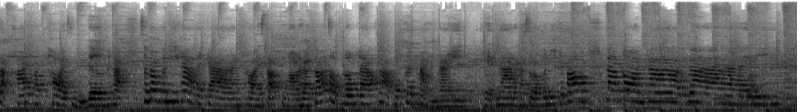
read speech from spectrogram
จากค่าย Hot Toys เหมือนเดิมนะคะสำหรับวันนี้ค่ะ รายการ Toy Stuff ของเรานะคะ ก็จบลงแล้วค่ะ พบกันใหม่ในเทปหน้านะคะสำหรับวันนี้ก็ต้องลาก่อนค่ะ บ๊ายบาย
